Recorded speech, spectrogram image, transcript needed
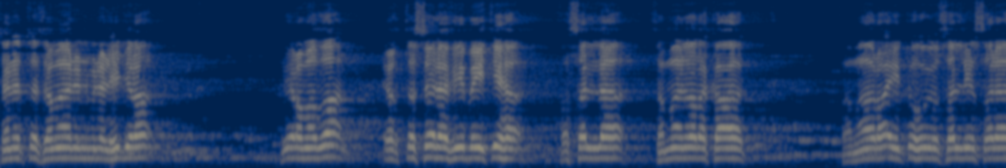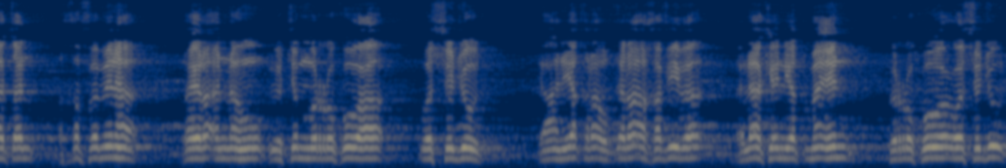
سنة ثمان من الهجرة في رمضان اغتسل في بيتها فصلى ثمان ركعات. فما رأيته يصلي صلاة أخف منها غير أنه يتم الركوع والسجود. يعني يقرأ قراءة خفيفة لكن يطمئن في الركوع والسجود.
